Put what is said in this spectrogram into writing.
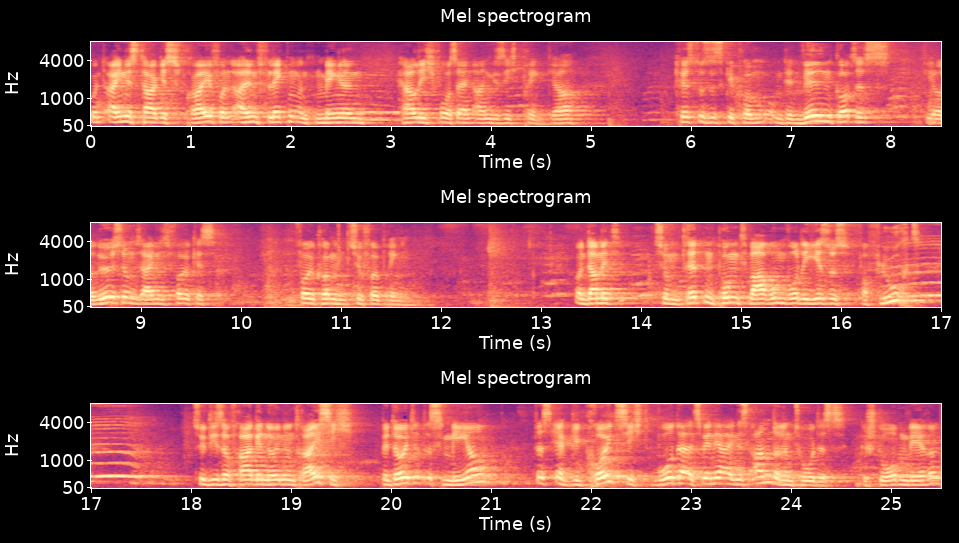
und eines Tages frei von allen Flecken und Mängeln herrlich vor sein Angesicht bringt. Ja, Christus ist gekommen, um den Willen Gottes, die Erlösung seines Volkes vollkommen zu vollbringen. Und damit zum dritten Punkt, warum wurde Jesus verflucht? Zu dieser Frage 39 bedeutet es mehr, dass er gekreuzigt wurde, als wenn er eines anderen Todes gestorben wäre.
